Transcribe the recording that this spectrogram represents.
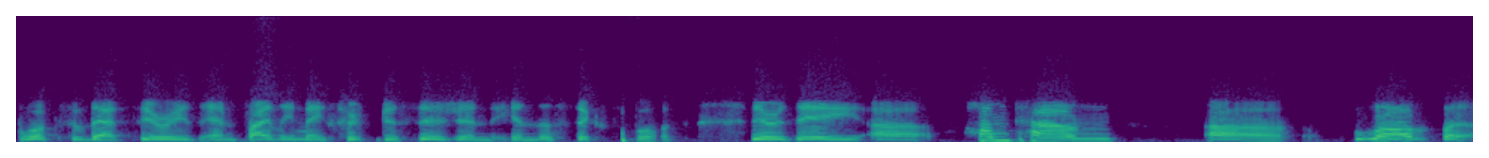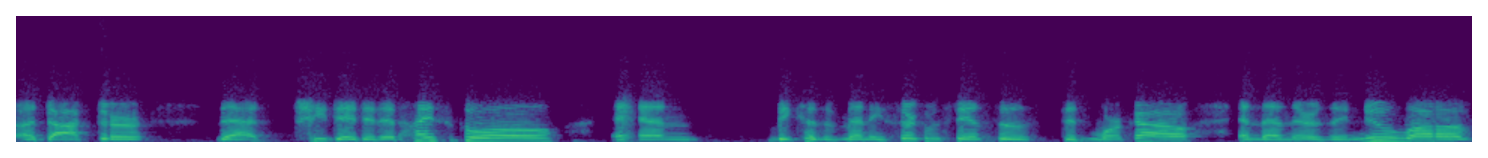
books of that series and finally makes her decision in the sixth book. There's a uh, hometown uh, love, a doctor that she dated in high school and because of many circumstances didn't work out. And then there's a new love,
